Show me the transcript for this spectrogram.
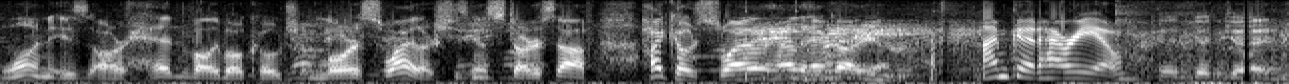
One is our head volleyball coach, Laura Swiler. She's going to start us off. Hi, Coach Swiler. How the heck are you? I'm good. How are you? Good, good, good.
